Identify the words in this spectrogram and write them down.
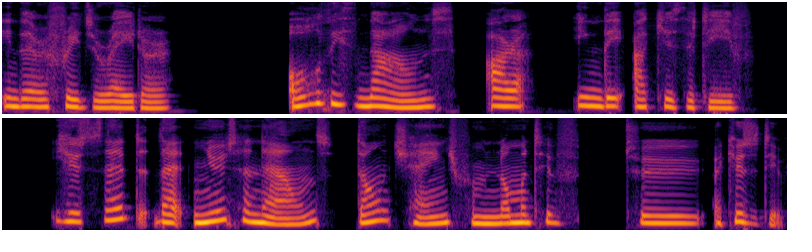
in the refrigerator. All these nouns are in the accusative. You said that neuter nouns don't change from nominative to accusative.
